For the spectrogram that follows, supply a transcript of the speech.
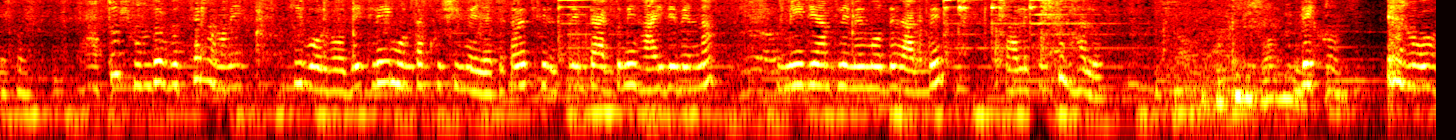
দেখুন, এত সুন্দর হচ্ছে না মানে কি বলব, দেখলেই মনটা খুশি হয়ে যাচ্ছে। তবে ফ্লেমটা একদমই হাই দেবেন না। মিডিয়াম ফ্লেমের মধ্যে রাখবে, তাহলে কিন্তু ভালো। দেখুন ও,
